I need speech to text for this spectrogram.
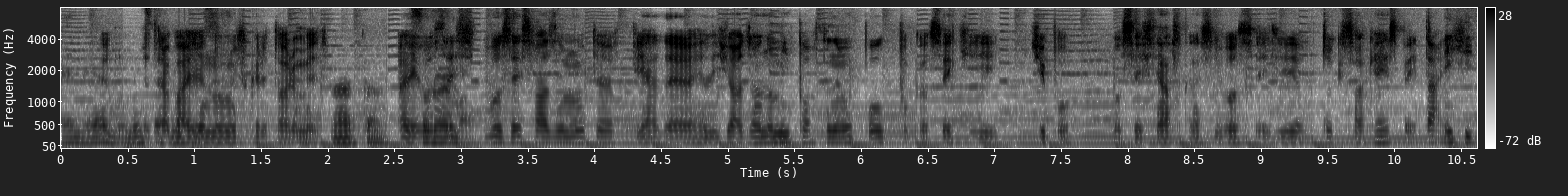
É mesmo? Eu trabalho disso. num escritório mesmo. Ah, tá. Aí Eu vocês, normal. vocês fazem muita piada religiosa, eu não me importo nem um pouco, porque eu sei que, tipo, vocês têm as crenças de vocês e eu tô aqui só que respeitar e rir.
